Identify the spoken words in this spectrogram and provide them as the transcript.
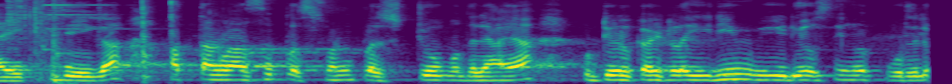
ലൈക്ക് ചെയ്യുക. പത്താം class plus one plus two മുതലായ കുട്ടികൾക്കായിട്ടുള്ള ഇനിയും വീഡിയോസ് നിങ്ങൾ കൂടുതൽ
